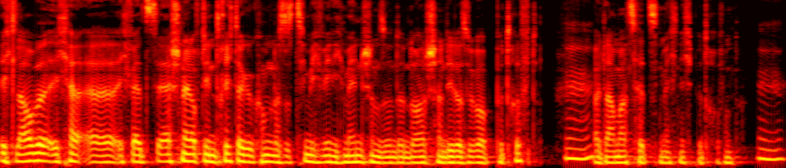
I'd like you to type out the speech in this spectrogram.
ich glaube, ich, äh, ich wäre jetzt sehr schnell auf den Trichter gekommen, dass es ziemlich wenig Menschen sind in Deutschland, die das überhaupt betrifft. Mhm. Weil damals hätte es mich nicht betroffen. Mhm.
